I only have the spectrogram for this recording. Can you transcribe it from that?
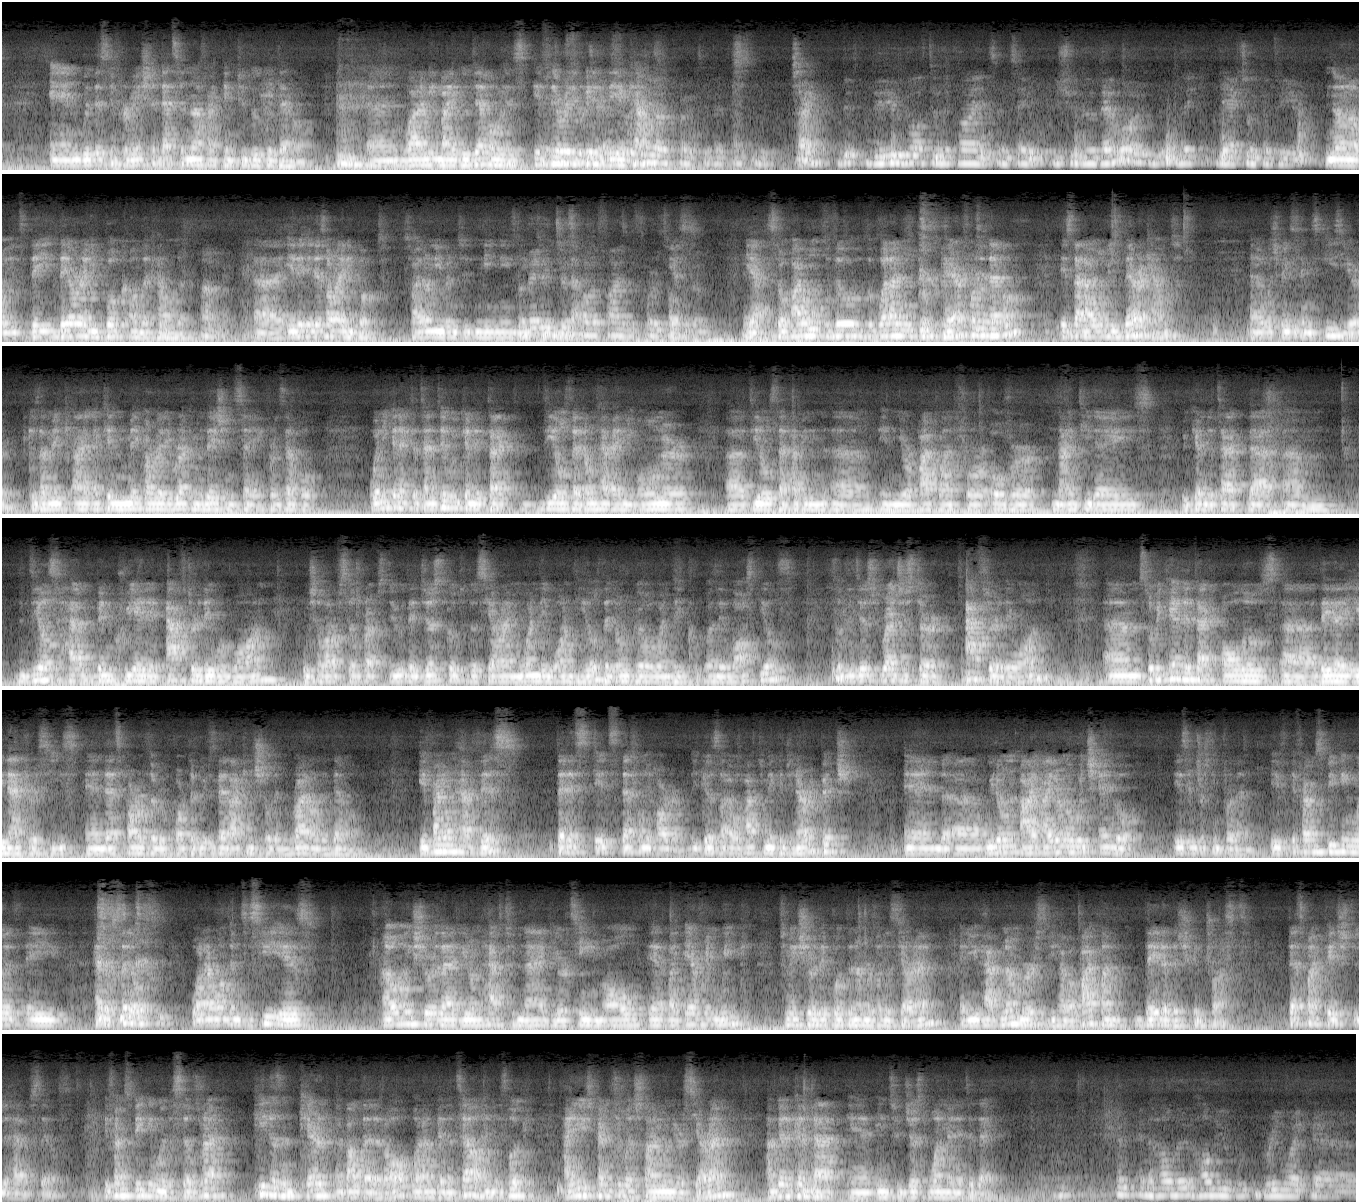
and with this information, that's enough, I think, to do a good demo. and what I mean by a good demo is if they already created the account. They are proactive at? Sorry. Do, do you go after the clients and say you should do a demo, or they, they actually come to you? No, no, it's they, they already book on the calendar. Ah, okay. Uh, it, it is already booked, so I don't even need, need, So then to it just that. qualifies before it's Yes. all to them. Yeah, so I will, the, the, what I will prepare for the demo is that I will use their account, uh, which makes things easier, because I make, I, I can make already recommendations saying, for example, when you connect Attentive, we can detect deals that don't have any owner, uh, deals that have been um, in your pipeline for over 90 days. We can detect that um, the deals have been created after they were won, which a lot of sales reps do. They just go to the CRM when they won deals. They don't go when they when they lost deals. So they just register after they won. Um, so we can detect all those uh, data inaccuracies, and that's part of the report that, we, that I can show them right on the demo. If I don't have this, then it's it's definitely harder because I will have to make a generic pitch, and uh, we don't. I, I don't know which angle is interesting for them. If if I'm speaking with a head of sales, what I want them to see is I will make sure that you don't have to nag your team all like every week to make sure they put the numbers on the CRM and you have numbers, you have a pipeline data that you can trust. That's my pitch to the head of sales. If I'm speaking with a sales rep, he doesn't care about that at all. What I'm going to tell him is, look, I know you spend too much time on your CRM. I'm going to cut that in, into just one minute a day. And, and how do, how do you bring like, uh,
